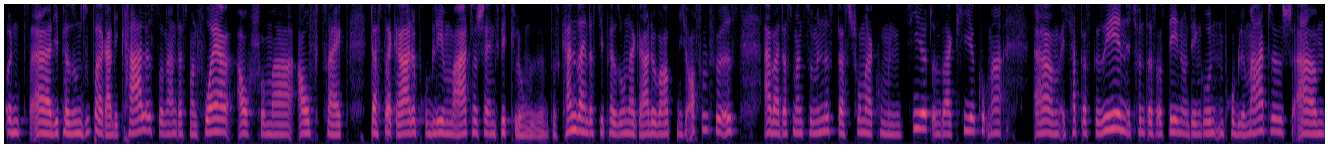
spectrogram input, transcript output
und äh, die Person super radikal ist, sondern dass man vorher auch schon mal aufzeigt, dass da gerade problematische Entwicklungen sind. Es kann sein, dass die Person da gerade überhaupt nicht offen für ist, aber dass man zumindest das schon mal kommuniziert und sagt, hier, guck mal, ähm, ich habe das gesehen, ich finde das aus den und den Gründen problematisch. Ähm,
